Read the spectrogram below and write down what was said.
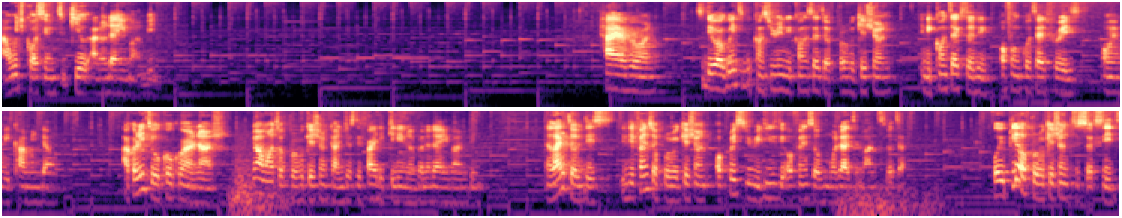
and which caused him to kill another human being. Hi everyone. Today we're going to be considering the concept of provocation in the context of the often quoted phrase, be calming down. According to Okonkwo and Naish, no amount of provocation can justify the killing of another human being. In light of this, the defense of provocation operates to reduce the offense of murder to manslaughter. For a plea of provocation to succeed,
